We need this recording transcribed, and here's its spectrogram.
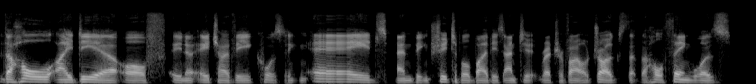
the whole idea of you know HIV causing AIDS and being treatable by these antiretroviral drugs that the whole thing was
